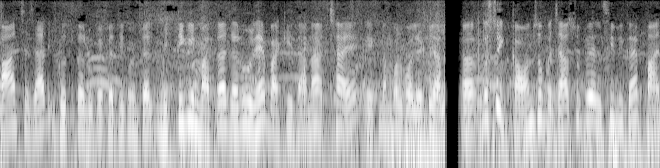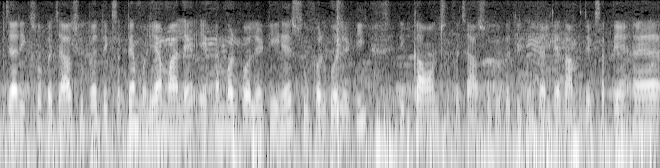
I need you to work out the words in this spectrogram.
पाँच हज़ार इकहत्तर रुपये प्रति क्विंटल। मिट्टी की मात्रा ज़रूर है, बाकी दाना अच्छा है, एक नंबर क्वालिटी वाला। दोस्तों, इक्यावन सौ पचास रुपये एल बिका है, पाँच हज़ार एक सौ पचास रुपये देख सकते हैं, बढ़िया माल है, एक नंबर क्वालिटी है सुपर क्वालिटी इक्यावन सौ पचास रुपये प्रति क्विंटल के दाम देख सकते हैं।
